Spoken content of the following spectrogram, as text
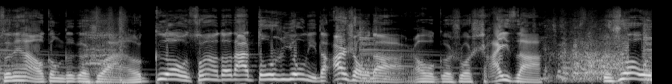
昨天啊，我跟我哥哥说啊，我哥，我从小到大都是用你的二手的。然后我哥说啥意思啊？我说我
